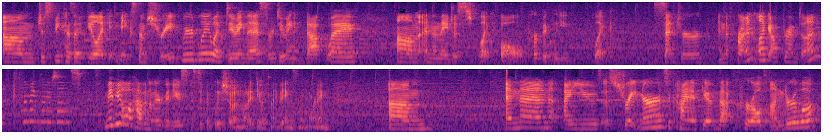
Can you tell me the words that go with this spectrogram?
um, just because I feel like it makes them straight weirdly, like doing this or doing it that way. Um, and then they just like fall perfectly like center in the front like after I'm done. Does that make any sense? Maybe I'll have another video specifically showing what I do with my bangs in the morning. Um, and then I use a straightener to kind of give that curled under look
